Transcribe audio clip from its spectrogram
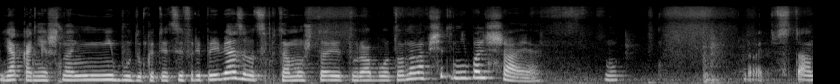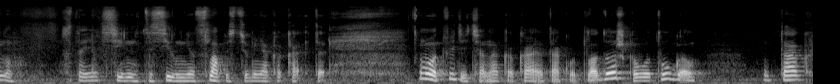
я, конечно, не буду к этой цифре привязываться, потому что эту работу, она вообще-то небольшая. Ну, давайте встану. Стоять сильно-то сил нет, слабость у меня какая-то. Вот, видите, она какая, так вот ладошка, вот угол, вот так,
